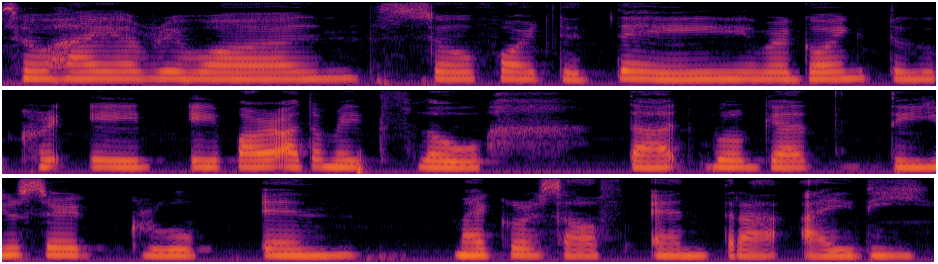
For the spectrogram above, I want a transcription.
So hi everyone. So for today, we're going to create a Power Automate flow that will get the user group in Microsoft Entra ID.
